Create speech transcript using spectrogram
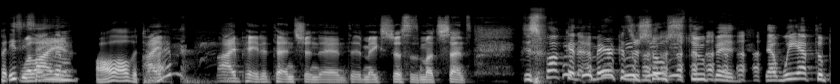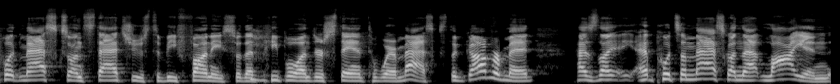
But is he Well, saying I- them all, all the time? I paid attention and it makes just as much sense. These fucking Americans are so stupid that we have to put masks on statues to be funny so that people understand to wear masks. The government has like puts a mask on that lion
